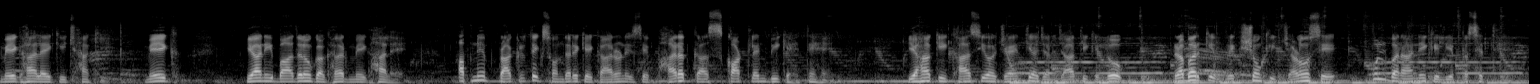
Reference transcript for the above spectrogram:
मेघालय की झांकी। मेघ यानी बादलों का घर मेघालय। अपने प्राकृतिक सौंदर्य के कारण इसे भारत का स्कॉटलैंड भी कहते हैं। यहाँ की खासी और जयंतिया जनजाति के लोग रबर के वृक्षों की जड़ों से पुल बनाने के लिए प्रसिद्ध हैं।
